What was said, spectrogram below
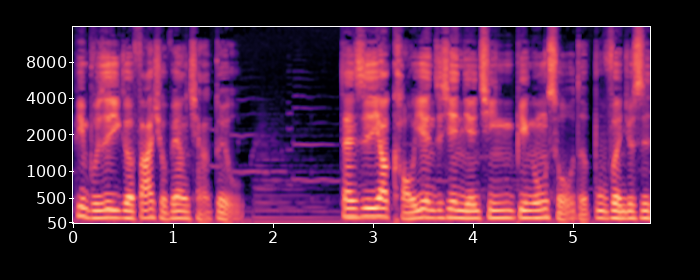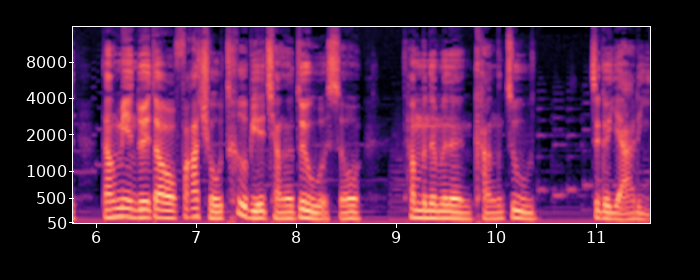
并不是一个发球非常强的队伍，但是要考验这些年轻边攻手的部分，就是当面对到发球特别强的队伍的时候，他们能不能扛住这个压力？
